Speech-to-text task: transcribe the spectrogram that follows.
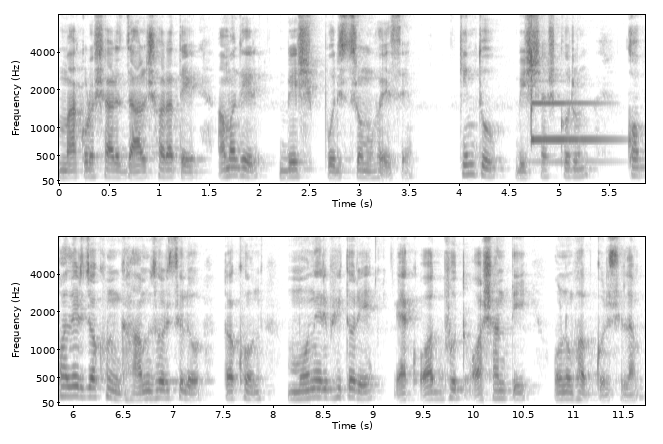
মাকড়সার জাল সরাতে আমাদের বেশ পরিশ্রম হয়েছে। কিন্তু বিশ্বাস করুন, কপালের যখন ঘাম ঝরছিল, তখন মনের ভিতরে এক অদ্ভুত অশান্তি অনুভব করছিলাম।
